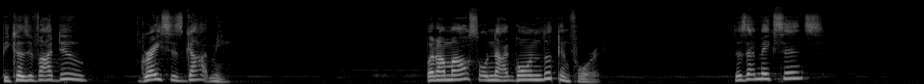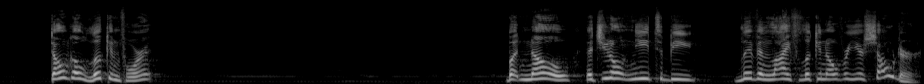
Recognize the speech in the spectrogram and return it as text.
Because if I do, grace has got me. But I'm also not going looking for it. Does that make sense? Don't go looking for it. But know that you don't need to be living life looking over your shoulder.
